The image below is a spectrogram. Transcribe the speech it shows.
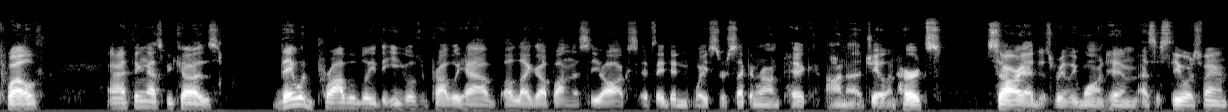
12. And I think that's because they would probably, the Eagles would probably have a leg up on the Seahawks if they didn't waste their second round pick on uh, Jalen Hurts. Sorry, I just really want him as a Steelers fan.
